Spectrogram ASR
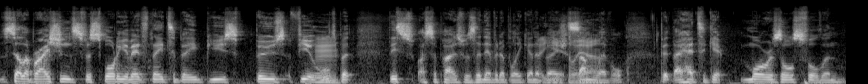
celebrations for sporting events need to be booze, booze fueled, but this, I suppose, was inevitably going to be at some are. level. But they had to get more resourceful than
